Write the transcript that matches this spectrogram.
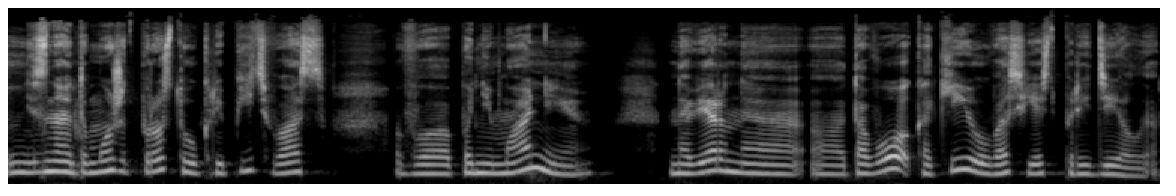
не знаю, это может просто укрепить вас в понимании, наверное, э, того, какие у вас есть пределы.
